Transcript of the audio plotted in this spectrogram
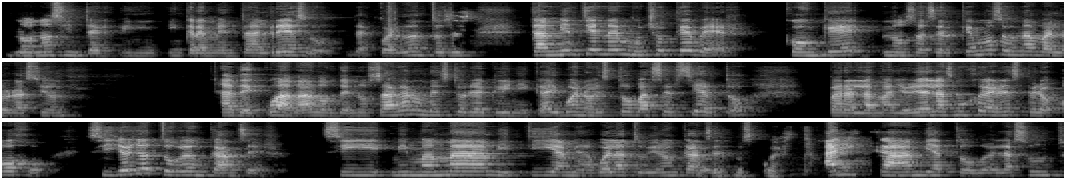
no nos incrementa el riesgo, ¿de acuerdo? Entonces, también tiene mucho que ver con que nos acerquemos a una valoración adecuada, donde nos hagan una historia clínica, y bueno, esto va a ser cierto para la mayoría de las mujeres, pero ojo, si yo ya tuve un cáncer si mi mamá, mi tía, mi abuela tuvieron cáncer, pues ahí cambia todo el asunto,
